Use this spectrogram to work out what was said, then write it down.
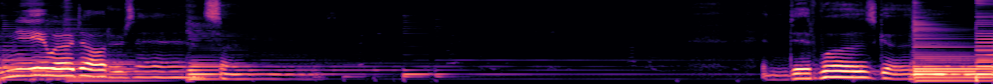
when we were daughters and sons. and it was good.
